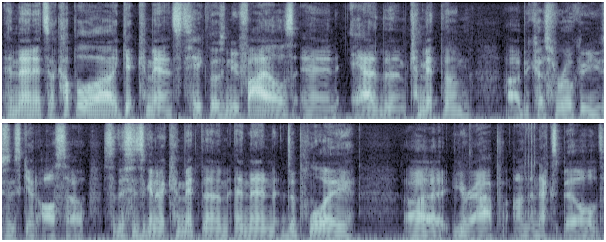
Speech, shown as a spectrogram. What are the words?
And then it's a couple uh, Git commands to take those new files and add them, commit them, uh, because Heroku uses Git also. So this is going to commit them and then deploy uh, your app on the next build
